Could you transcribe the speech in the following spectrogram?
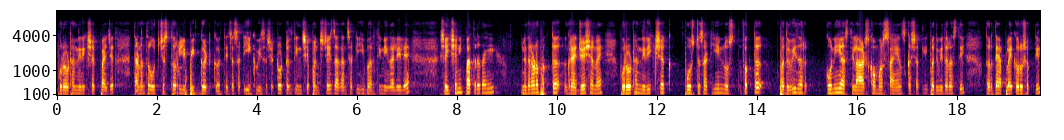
पुरवठा निरीक्षक पाहिजेत. त्यानंतर उच्च स्तर लिपिक गट क त्याच्यासाठी एकवीस. असे टोटल तीनशे पंचेचाळीस जागांसाठी ही भरती निघालेली आहे. शैक्षणिक पात्रता ही मित्रांनो फक्त ग्रॅज्युएशन आहे. पुरवठा निरीक्षक पोस्टसाठी नुस फक्त पदवीधर कोणीही असतील आर्ट्स कॉमर्स सायन्स कशातली पदवीधर असतील तर ते अप्लाय करू शकतील.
